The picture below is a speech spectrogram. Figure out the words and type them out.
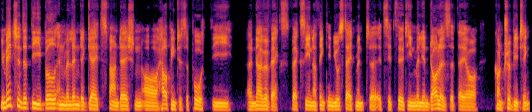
You mentioned that the Bill and Melinda Gates Foundation are helping to support the uh, Novavax vaccine. I think in your statement, uh, it said $13 million that they are contributing.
